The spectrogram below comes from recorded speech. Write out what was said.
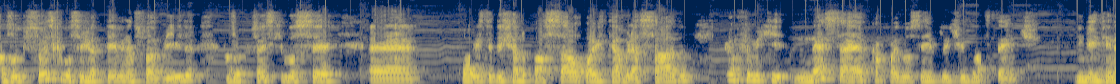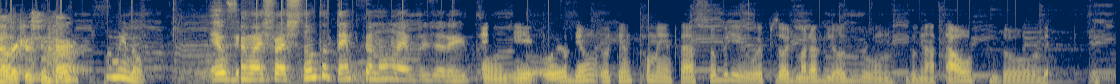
as opções que você já teve na sua vida, as opções que você é, pode ter deixado passar ou pode ter abraçado. É um filme que, nessa época, faz você refletir bastante. Ninguém tem nada a acrescentar? Por mim, não. Eu vi, mas faz tanto tempo que eu não lembro direito. Sim, e eu, eu, tenho, eu tenho que comentar sobre o episódio maravilhoso do, do Natal, do. Se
